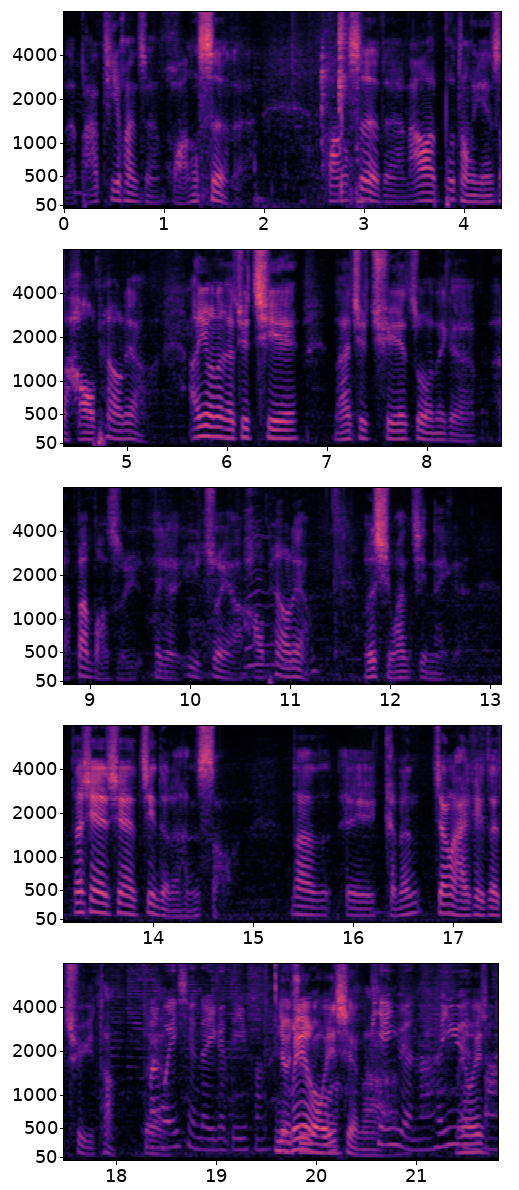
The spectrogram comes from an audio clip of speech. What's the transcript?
呃把它替换成黄色的，黄色的，然后不同颜色，好漂亮啊！用那个去切，拿去切做那个呃半宝石那个玉坠啊，好漂亮，我就喜欢进那个。但现在现在进的人很少，那诶可能将来还可以再去一趟，对。啊，蛮危险的一个地方，也没有危险啊，偏远啊，很远吧？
